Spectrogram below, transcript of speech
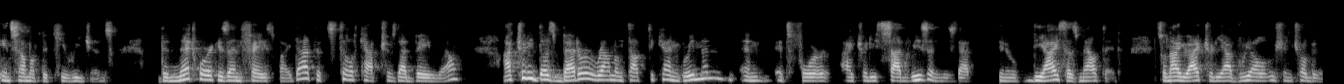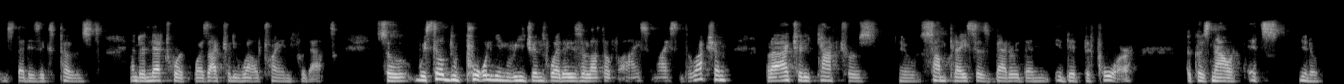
in some of the key regions. The network is unfazed by that. It still captures that very well. Actually, does better around Antarctica and Greenland, and it's for actually sad reason is that you know the ice has melted. So now you actually have real ocean turbulence that is exposed, and the network was actually well trained for that. So we still do poorly in regions where there is a lot of ice and ice interaction, but it actually captures you know some places better than it did before because now it's you know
